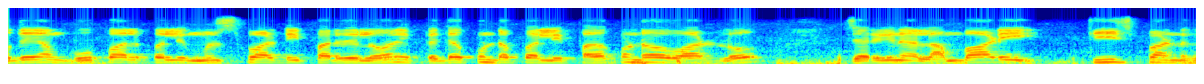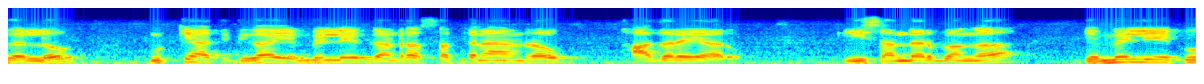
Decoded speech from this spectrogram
ఉదయం భూపాలపల్లి మున్సిపాలిటీ పరిధిలోని పెద్దకుంటపల్లి పదకొండవ వార్డులో జరిగిన లంబాడీ తీజ్ పండుగల్లో ముఖ్య అతిథిగా ఎమ్మెల్యే గండ్ర సత్యనారాయణరావు హాజరయ్యారు. ఈ సందర్భంగా ఎమ్మెల్యేకు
